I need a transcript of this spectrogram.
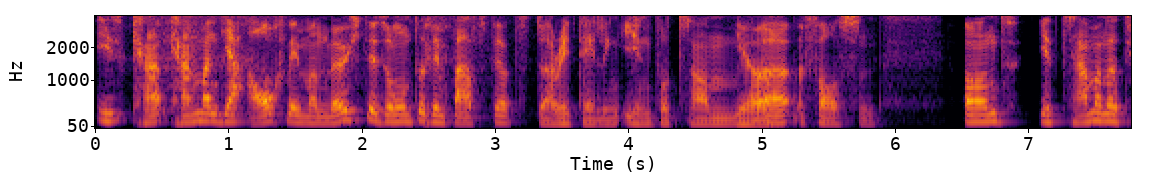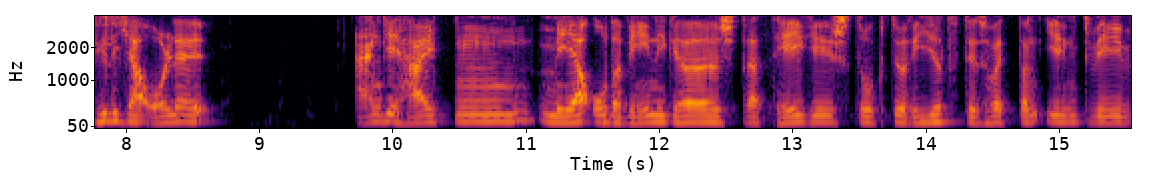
ist, kann, kann, man ja auch, wenn man möchte, so unter dem Passwort Storytelling irgendwo zusammenfassen. Ja. Äh, und jetzt haben wir natürlich auch alle angehalten, mehr oder weniger strategisch strukturiert, das halt dann irgendwie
